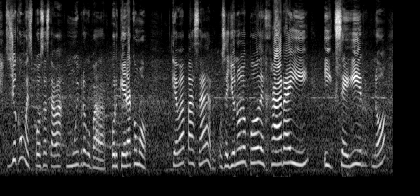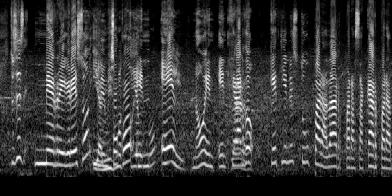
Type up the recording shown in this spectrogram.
Entonces yo como esposa estaba muy preocupada porque era como, ¿qué va a pasar? O sea, yo no lo puedo dejar ahí y seguir, ¿no? Entonces me regreso y, me enfoco tiempo- en él, ¿no? En, en Gerardo, ¿qué tienes tú para dar, para sacar, para...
